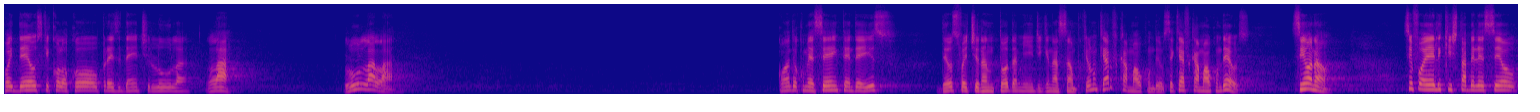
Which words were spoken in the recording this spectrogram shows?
Foi Deus que colocou o presidente Lula lá. Lula lá. Quando eu comecei a entender isso, Deus foi tirando toda a minha indignação, porque eu não quero ficar mal com Deus. Você quer ficar mal com Deus? Sim ou não? Se foi ele que estabeleceu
